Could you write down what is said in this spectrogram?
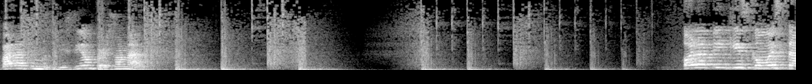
para tu nutrición personal. Pinkies, ¿cómo están?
